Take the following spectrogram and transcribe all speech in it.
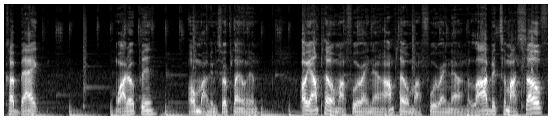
Cut back. Wide open. Oh my goodness, we're playing with him. Oh yeah, I'm playing with my foot right now. I'm playing with my foot right now. Lob it to myself.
